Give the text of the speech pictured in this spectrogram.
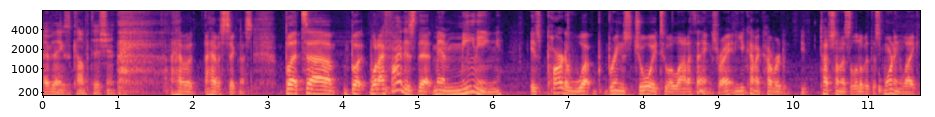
everything's a competition I have a I have a sickness, but uh, but what I find is that man, meaning is part of what brings joy to a lot of things, right? And you kind of covered, you touched on this a little bit this morning, like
